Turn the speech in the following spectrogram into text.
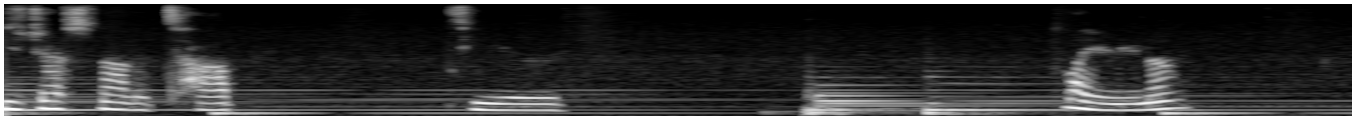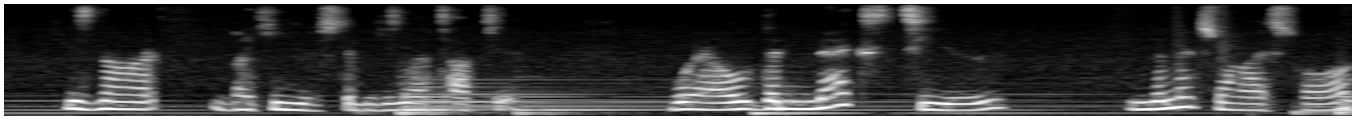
He's just not a top tier player, you know? He's not like he used to be. He's not top tier. Well, the next tier, the next one I saw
